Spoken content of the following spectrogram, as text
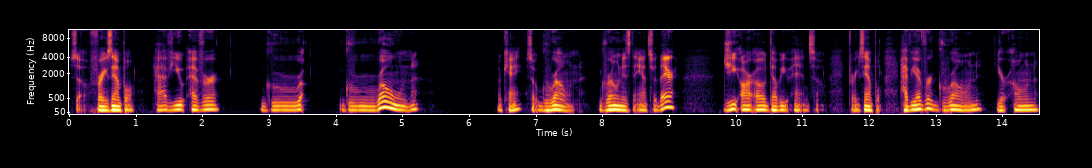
So, for example, have you ever gro- grown? Okay, so grown. Grown is the answer there. G R O W N. So, for example, have you ever grown your own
